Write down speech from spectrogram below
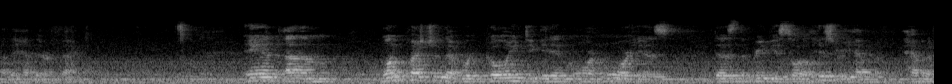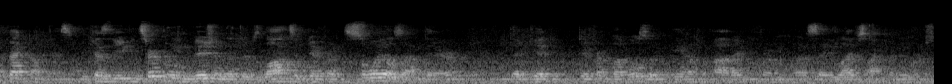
how they have their effect. And um, one question that we're going to get in more and more is, does the previous soil history have an, have an effect on this? Because you can certainly envision that there's lots of different soils out there that get different levels of antibiotic from, uh, say, livestock manures.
